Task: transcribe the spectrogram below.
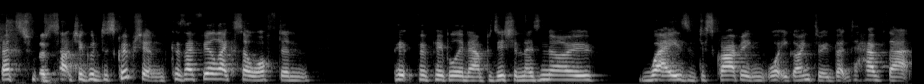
That's But- such a good description because I feel like so often for people in our position, there's no ways of describing what you're going through, but to have that,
